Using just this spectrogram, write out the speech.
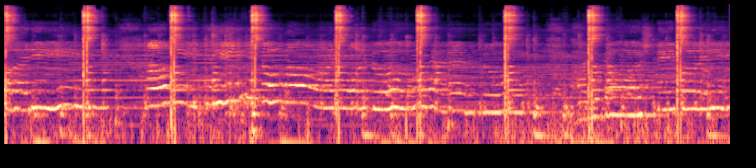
পারি আমি কি তোমার মতো ভালোবাসতে পারি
